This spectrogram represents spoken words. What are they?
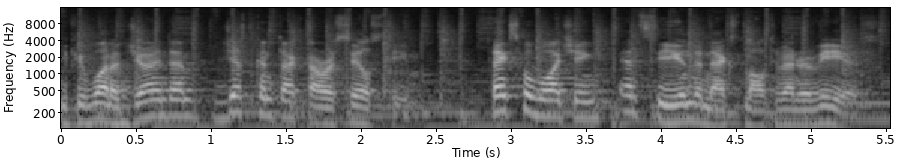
If you want to join them, just contact our sales team. Thanks for watching and see you in the next Multivendor videos.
